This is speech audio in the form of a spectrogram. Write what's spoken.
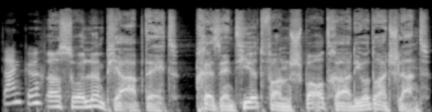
Danke. Das Olympia-Update. Präsentiert von Sportradio Deutschland.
